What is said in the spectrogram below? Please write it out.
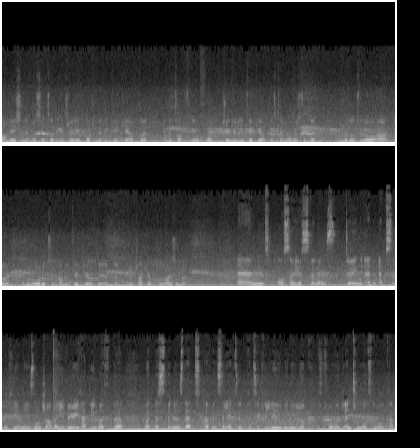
foundation that was set. So I think it's really important that we take care of that and the top three or four genuinely take care of those 10 overs to let the middle to low, uh, the, the middle order to come and take care of the end and you know try capitalize on that. And also your spinners doing an absolutely amazing job. Are you very happy with the with the spinners that have been selected, particularly when you look forward and towards the World Cup?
